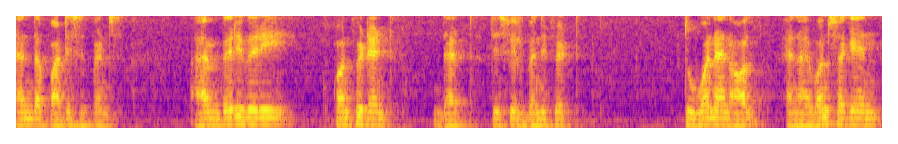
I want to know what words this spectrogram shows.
and the participants. I am very, very confident that this will benefit to one and all. And I once again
